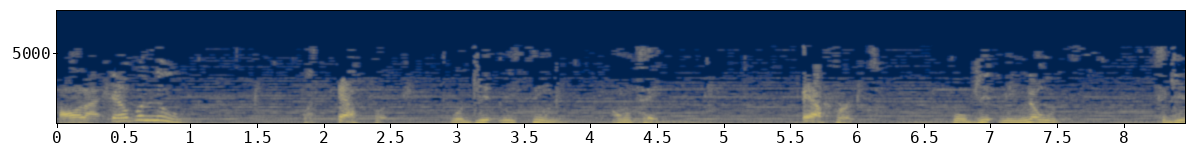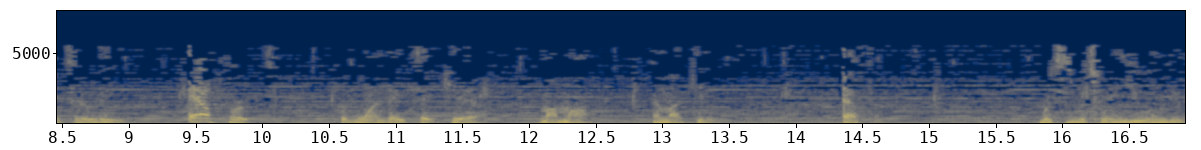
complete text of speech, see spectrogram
all I ever knew was effort will get me seen on tape. Effort will get me noticed to get to the league. Effort would one day take care of my mom and my kids. Effort, which is between you and you.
